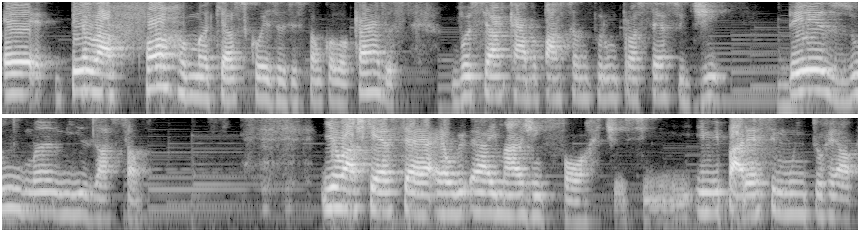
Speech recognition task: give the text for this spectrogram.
é, pela forma que as coisas estão colocadas, você acaba passando por um processo de desumanização. E eu acho que essa é, é, é a imagem forte, assim, e me parece muito real.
